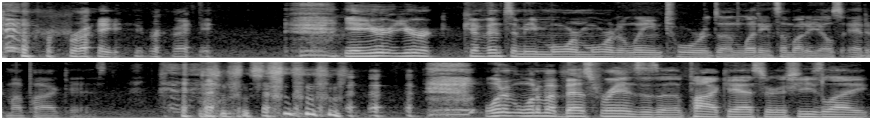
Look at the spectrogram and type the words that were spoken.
right, right. Yeah, you're you're convincing me more and more to lean towards on letting somebody else edit my podcast. one of one of my best friends is a podcaster, and she's like,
